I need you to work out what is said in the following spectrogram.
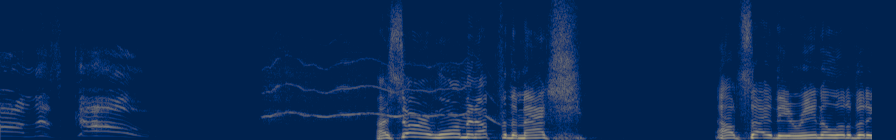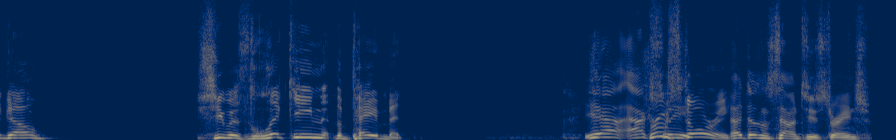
On, let's go! I saw her warming up for the match outside the arena a little bit ago. She was licking the pavement. Yeah, actually, story. That doesn't sound too strange.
